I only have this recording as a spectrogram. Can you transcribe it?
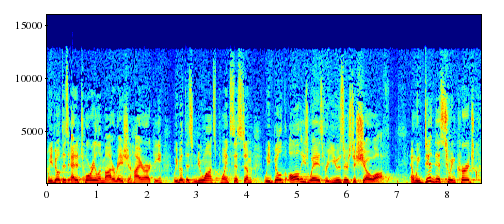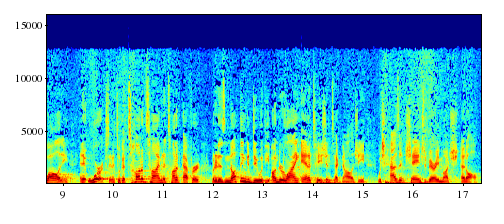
We built this editorial and moderation hierarchy. We built this nuance point system. We built all these ways for users to show off. And we did this to encourage quality, and it works, and it took a ton of time and a ton of effort, but it has nothing to do with the underlying annotation technology, which hasn't changed very much at all.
